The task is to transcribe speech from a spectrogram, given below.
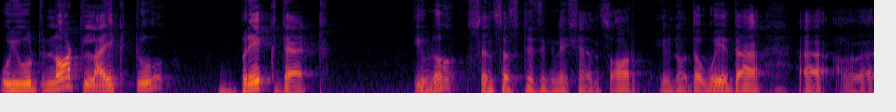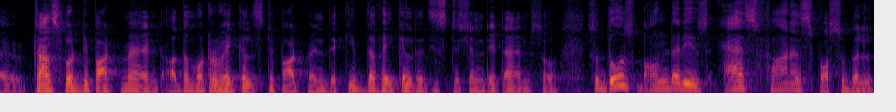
we would not like to break that you know census designations or you know the way the uh, uh, transport department or the motor vehicles department they keep the vehicle registration data and so. So, those boundaries as far as possible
